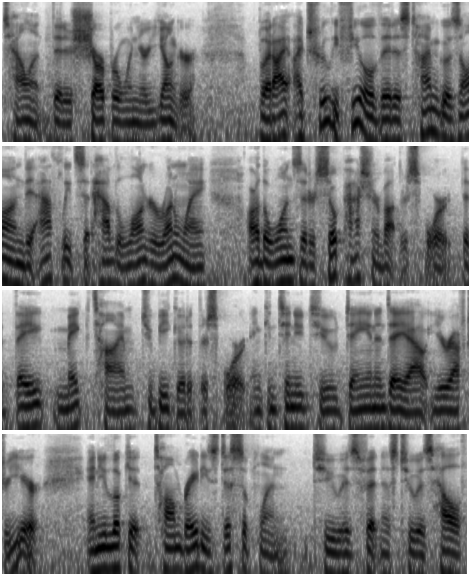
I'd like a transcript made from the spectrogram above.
talent that is sharper when you're younger. But I, I truly feel that as time goes on, the athletes that have the longer runway are the ones that are so passionate about their sport that they make time to be good at their sport and continue to day in and day out, year after year. And you look at Tom Brady's discipline to his fitness, to his health,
